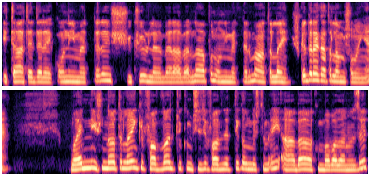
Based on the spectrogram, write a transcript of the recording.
itaat ederek o nimetlere şükürle beraber ne yapın o nimetlerimi hatırlayın. Şükrederek hatırlamış olun yani. Ve enni şunu hatırlayın ki fadval tüküm sizi faziletli kılmıştım ey abakum babalarınızı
